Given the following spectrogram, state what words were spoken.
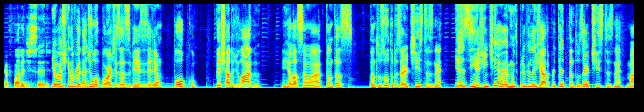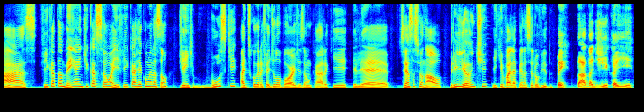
é fora de série. E eu acho que, na verdade, o Loborges, às vezes, ele é um pouco deixado de lado em relação a tantas tantos outros artistas, né? E assim, a gente é, é, muito privilegiado por ter tantos artistas, né? Mas fica também a indicação aí, fica a recomendação. Gente, busque a discografia de Loborges, é um cara que ele é sensacional, brilhante e que vale a pena ser ouvido. Bem, dada a dica aí,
